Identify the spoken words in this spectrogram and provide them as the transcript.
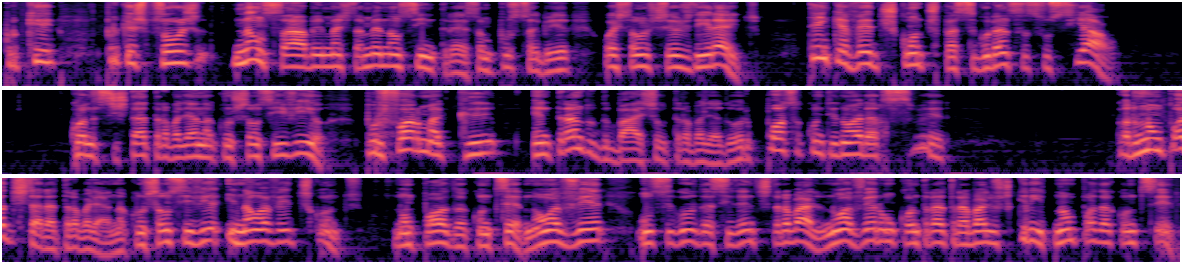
Porquê? Porque as pessoas não sabem, mas também não se interessam por saber quais são os seus direitos. Tem que haver descontos para a segurança social quando se está a trabalhar na construção civil, por forma que, entrando de baixa o trabalhador, possa continuar a receber. Agora, não pode estar a trabalhar na construção civil e não haver descontos. Não pode acontecer. Não haver um seguro de acidentes de trabalho, não haver um contrato de trabalho escrito. Não pode acontecer.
